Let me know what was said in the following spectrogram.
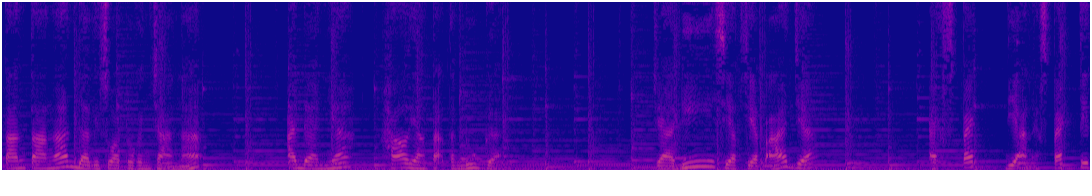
tantangan dari suatu rencana adanya hal yang tak terduga. Jadi siap-siap aja, expect the unexpected.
